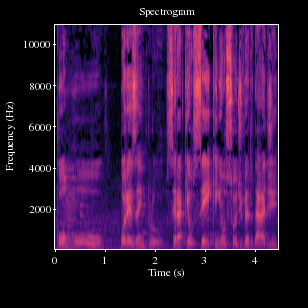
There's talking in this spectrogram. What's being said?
Como, por exemplo, será que eu sei quem eu sou de verdade?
